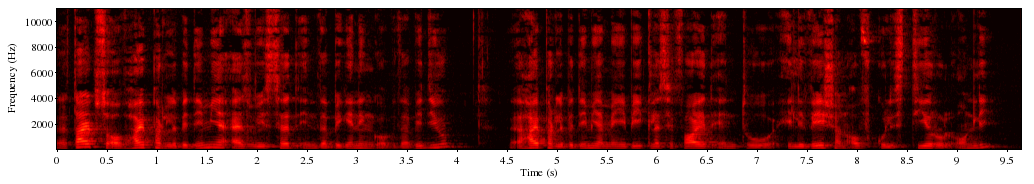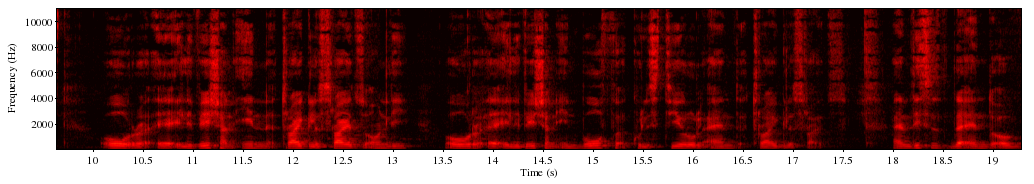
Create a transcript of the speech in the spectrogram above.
Types of hyperlipidemia as we said in the beginning of the video uh, hyperlipidemia may be classified into elevation of cholesterol only or uh, elevation in triglycerides only or uh, elevation in both cholesterol and triglycerides. And this is the end of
